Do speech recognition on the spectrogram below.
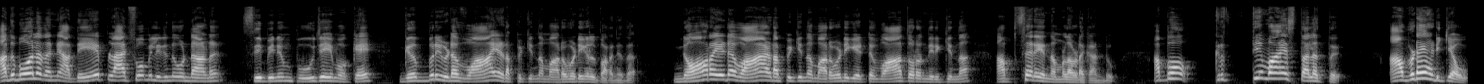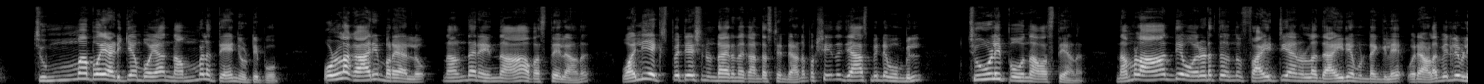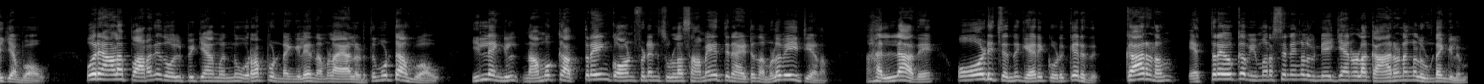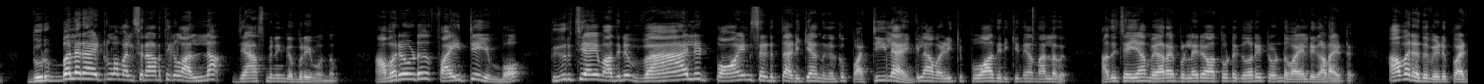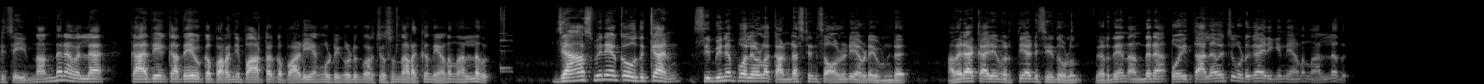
അതുപോലെ തന്നെ അതേ പ്ലാറ്റ്ഫോമിൽ ഇരുന്നു കൊണ്ടാണ് സിബിനും പൂജയും ഒക്കെ ഗബ്രിയുടെ വായടപ്പിക്കുന്ന മറുപടികൾ പറഞ്ഞത്. നോറയുടെ വാ അടപ്പിക്കുന്ന മറുപടി കേട്ട് വാ തുറന്നിരിക്കുന്ന അപ്സരയെ നമ്മളവിടെ കണ്ടു. അപ്പോൾ കൃത്യമായ സ്ഥലത്ത് അവിടെ അടിക്കാവൂ. ചുമ്മാ പോയി അടിക്കാൻ പോയാൽ നമ്മൾ തേഞ്ഞൊട്ടിപ്പോവും ഉള്ള കാര്യം പറയാമല്ലോ നന്ദന ഇന്ന് ആ അവസ്ഥയിലാണ്. വലിയ എക്സ്പെക്റ്റേഷൻ ഉണ്ടായിരുന്ന കണ്ടസ്റ്റന്റ് ആണ്. പക്ഷേ ഇന്ന് ജാസ്മിന്റെ മുമ്പിൽ ചൂളിപ്പോകുന്ന അവസ്ഥയാണ്. നമ്മൾ ആദ്യം ഒരിടത്ത് നിന്ന് ഫൈറ്റ് ചെയ്യാനുള്ള ധൈര്യമുണ്ടെങ്കിലേ ഒരാളെ വെല്ലുവിളിക്കാൻ പോകാവൂ ഒരാളെ പറഞ്ഞു തോൽപ്പിക്കാമെന്ന് ഉറപ്പുണ്ടെങ്കിലേ നമ്മൾ അയാളെടുത്ത് മുട്ടാൻ പോകാവൂ ഇല്ലെങ്കിൽ നമുക്ക് അത്രയും കോൺഫിഡൻസ് ഉള്ള സമയത്തിനായിട്ട് നമ്മൾ വെയിറ്റ് ചെയ്യണം. അല്ലാതെ ഓടിച്ചെന്ന് കയറി കൊടുക്കരുത്. കാരണം എത്രയൊക്കെ വിമർശനങ്ങൾ ഉന്നയിക്കാനുള്ള കാരണങ്ങൾ ഉണ്ടെങ്കിലും ദുർബലരായിട്ടുള്ള മത്സരാർത്ഥികളല്ല ജാസ്മിനും ഗബ്രിയും ഒന്നും. അവരോട് ഫൈറ്റ് ചെയ്യുമ്പോൾ തീർച്ചയായും അതിന് വാലിഡ് പോയിന്റ്സ് എടുത്ത് അടിക്കാൻ നിങ്ങൾക്ക് പറ്റിയില്ല എങ്കിൽ ആ വഴിക്ക് പോവാതിരിക്കുന്നതാണ് നല്ലത്. അത് ചെയ്യാൻ വേറെ പിള്ളേരും അകത്തോട്ട് കയറിയിട്ടുണ്ട് വൈൽഡ് കാർഡായിട്ട് അവരത് വെടിപ്പായിട്ട് ചെയ്യും. നന്ദന വല്ല കഥയും കഥയൊക്കെ പറഞ്ഞ് പാട്ടൊക്കെ പാടി അങ്ങോട്ടും ഇങ്ങോട്ടും കുറച്ച് ദിവസം നടക്കുന്നതാണ് നല്ലത്. ജാസ്മിനെയൊക്കെ ഒതുക്കാൻ സിബിനെ പോലെയുള്ള കണ്ടസ്റ്റൻസ് ഓൾറെഡി അവിടെ ഉണ്ട്. അവരാ കാര്യം വൃത്തിയായിട്ട് ചെയ്തോളും. വെറുതെ നന്ദന പോയി തലവെച്ച് കൊടുക്കാതിരിക്കുന്നതാണ് നല്ലത്.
